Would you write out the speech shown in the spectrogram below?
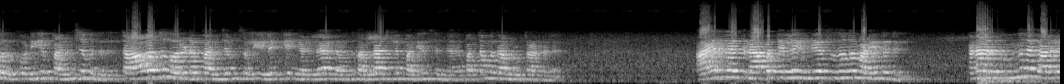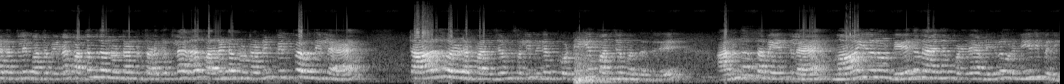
ஒரு கொடிய பஞ்சம் இருந்தது தாவது வருட பஞ்சம் சொல்லி இலக்கியங்கள்ல அதை வந்து வரலாற்றுல பதிவு செஞ்சாங்க பத்தொன்பதாம் நூற்றாண்டுல. ஆயிரத்தி தொள்ளாயிரத்தி நாற்பத்தி ஏழுல இந்தியா சுதந்திரம் அடைந்தது. ஆனா அதுக்கு முந்தின காலகட்டத்திலே பார்த்தோம் அப்படின்னா பத்தொன்பதாம் நூற்றாண்டு தொடக்கத்துல அதாவது பதினெட்டாம் நூற்றாண்டின் பிற்பகுதியில தாது வருட பஞ்சம் சொல்லி மிக கொடிய பஞ்சம் வந்தது. அந்த சமயத்துல மாயூரம் வேதநாயகம் பிள்ளை அப்படிங்கிற ஒரு நீதிபதி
